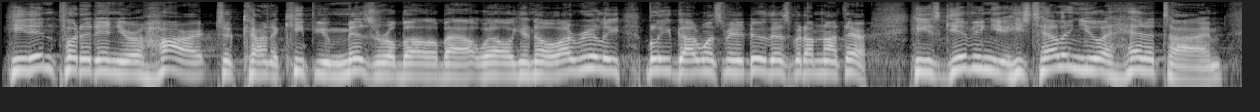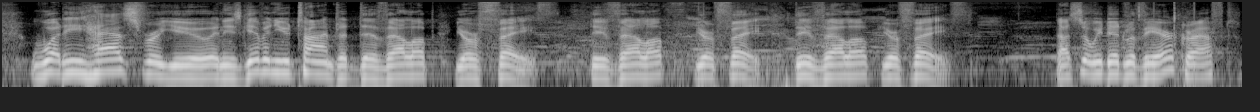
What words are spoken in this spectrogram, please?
he didn't put it in your heart to kind of keep you miserable about, well, you know, I really believe God wants me to do this, but I'm not there. He's giving you, He's telling you ahead of time what He has for you, and He's giving you time to develop your faith. Develop your faith. Develop your faith. That's what we did with the aircraft.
